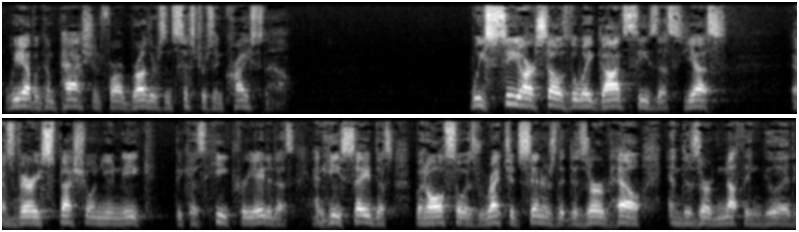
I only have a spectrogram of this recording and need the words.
we have a compassion for our brothers and sisters in Christ now. We see ourselves the way God sees us, yes, as very special and unique because He created us and He saved us, but also as wretched sinners that deserve hell and deserve nothing good.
